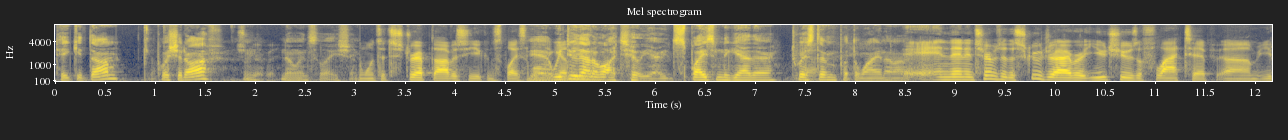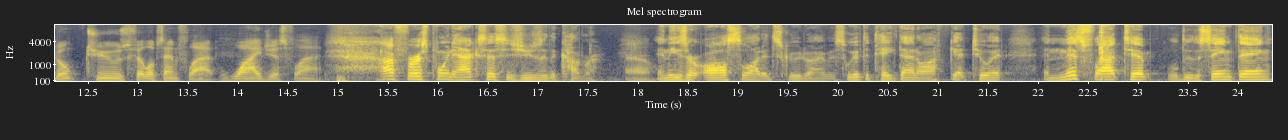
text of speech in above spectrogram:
take your thumb, push it off, Strip it. no insulation. And once it's stripped, obviously you can splice them all Yeah, we do that a lot too. Yeah, you splice them together, twist them, put the wire on. And then in terms of the screwdriver, you choose a flat tip. Um, you don't choose Phillips and flat. Why just flat? Our first point of access is usually the cover. Oh. And these are all slotted screwdrivers. So we have to take that off, get to it. And this flat tip will do the same thing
